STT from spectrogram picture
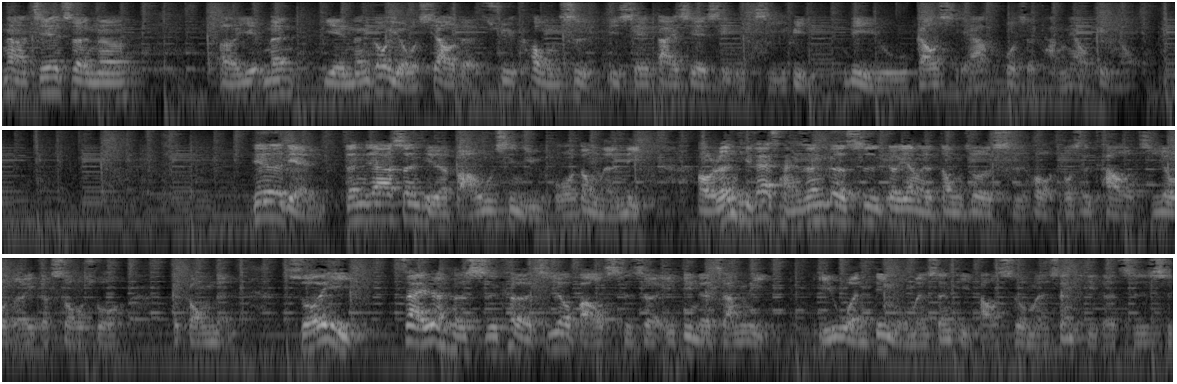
那接着呢？呃，也能也能够有效的去控制一些代谢型疾病，例如高血压或者糖尿病哦。第二点，增加身体的保护性与活动能力。哦，人体在产生各式各样的动作的时候，都是靠肌肉的一个收缩的功能，所以在任何时刻，肌肉保持着一定的张力，以稳定我们身体，保持我们身体的姿势。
